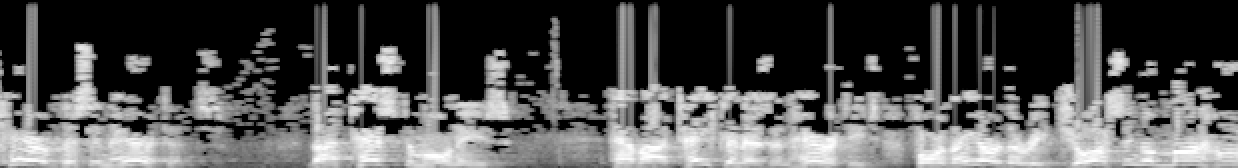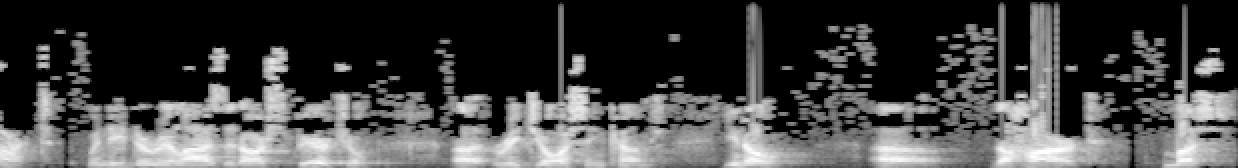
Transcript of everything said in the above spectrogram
care of this inheritance. Thy testimonies have I taken as an heritage, for they are the rejoicing of my heart. We need to realize that our spiritual uh, rejoicing comes. You know, uh, the heart must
